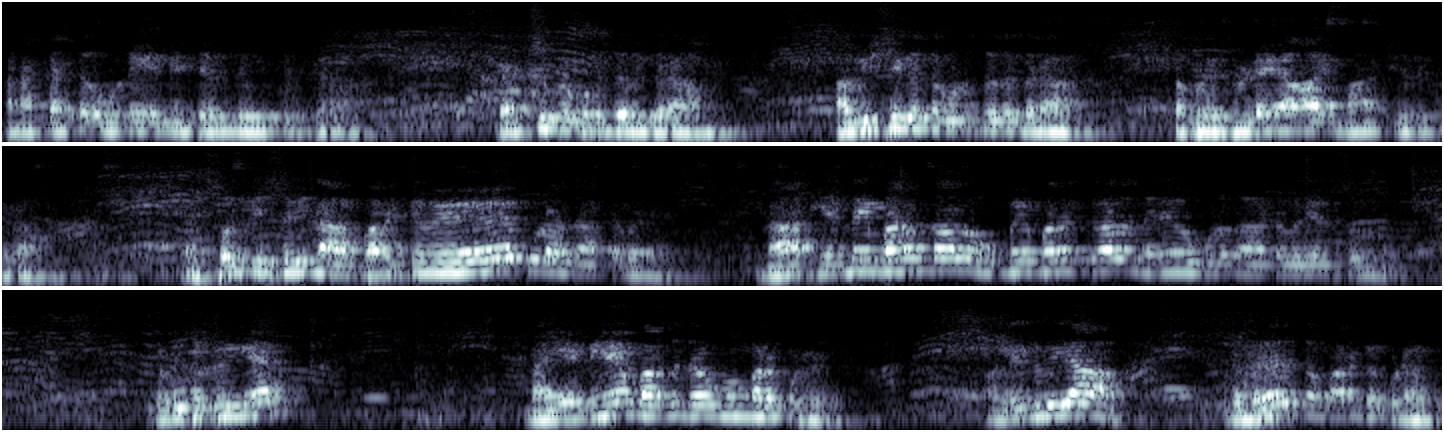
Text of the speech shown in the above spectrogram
ஆனா கத்தர் உன்னை என்னை தெரிந்து வைத்திருக்கிறான் ரட்சிப்பை கொடுத்திருக்கிறான் அபிஷேகத்தை கொடுத்திருக்கிறான் நம்முடைய பிள்ளையாய் மாற்றி இருக்கிறான் சொல்லி சொல்லி நான் மறக்கவே கூடாது ஆண்டவரே. நான் என்னை மறந்தாலும் உண்மை மறக்காத நினைவு கொடுங்க ஆண்டவரேன்னு சொல்லணும். எப்படி சொல்றீங்க? நான் என்னையே மறந்துட்டா உண்மை மறக்கக்கூடாது. அலையிலுயா இந்த வேதத்தை மறக்கக்கூடாது.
